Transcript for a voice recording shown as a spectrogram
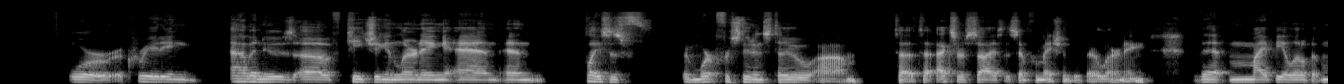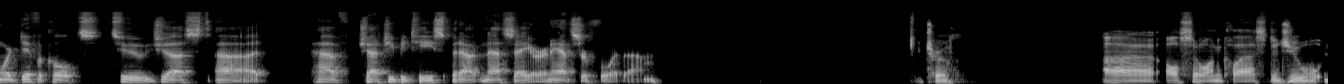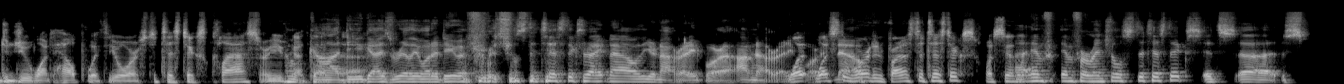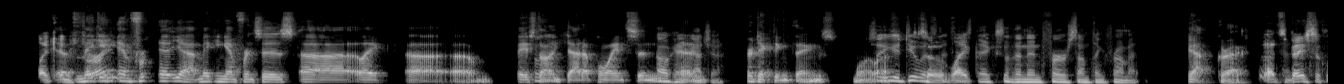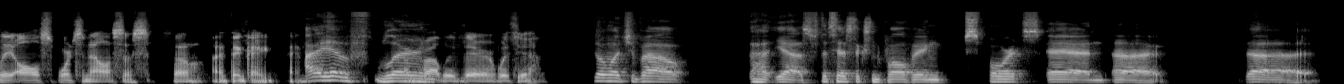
or creating avenues of teaching and learning and and places and work for students to um, to to exercise this information that they're learning that might be a little bit more difficult to just uh, have ChatGPT spit out an essay or an answer for them. True. Uh, also on class, did you did you want help with your statistics class, or you've Oh got God, that, do you uh, guys really want to do inferential statistics right now? You're not ready for it. I'm not ready What for what's it. the no. word in front of statistics? What's the other Uh, inf- inferential statistics. It's uh, like uh, inferring? making infer- uh, yeah, making inferences uh, like uh, um, based So on like- data points and, Okay, and gotcha. predicting things more or So less. you do a So, like- statistics and then infer something from it. Yeah, correct. That's basically all sports analysis. So I think I, I'm, I have I'm learned probably there with you. so much about uh, yeah statistics involving sports and uh, the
